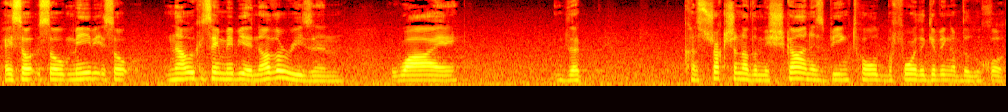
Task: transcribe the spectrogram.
Okay, so so maybe so now we could say maybe another reason why the construction of the Mishkan is being told before the giving of the Luchot.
